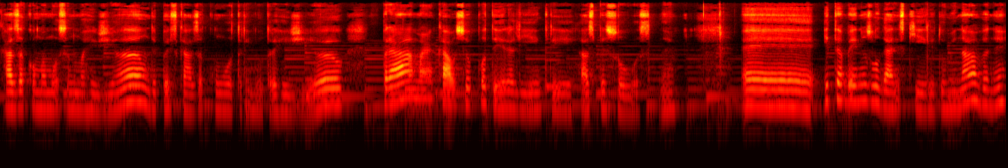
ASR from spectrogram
casa com uma moça numa região, depois casa com outra em outra região, para marcar o seu poder ali entre as pessoas, né? É, e também nos lugares que ele dominava, né,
